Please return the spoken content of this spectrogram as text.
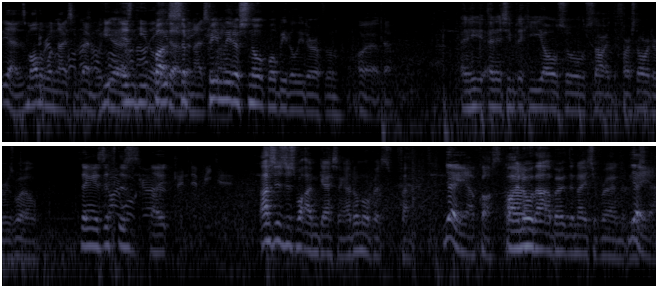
yeah, there's more than one Knights of Ren, but he yeah. isn't he the but leader of the Knights of Supreme Ren? Leader Snoke will be the leader of them, Oh Okay, okay. and he and it seems that he also started the First Order as well. Thing is, if there's like, This is just what I'm guessing. I don't know if it's fact, yeah, yeah, of course. but I Um, know that about the Knights of Ren. Yeah, yeah.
